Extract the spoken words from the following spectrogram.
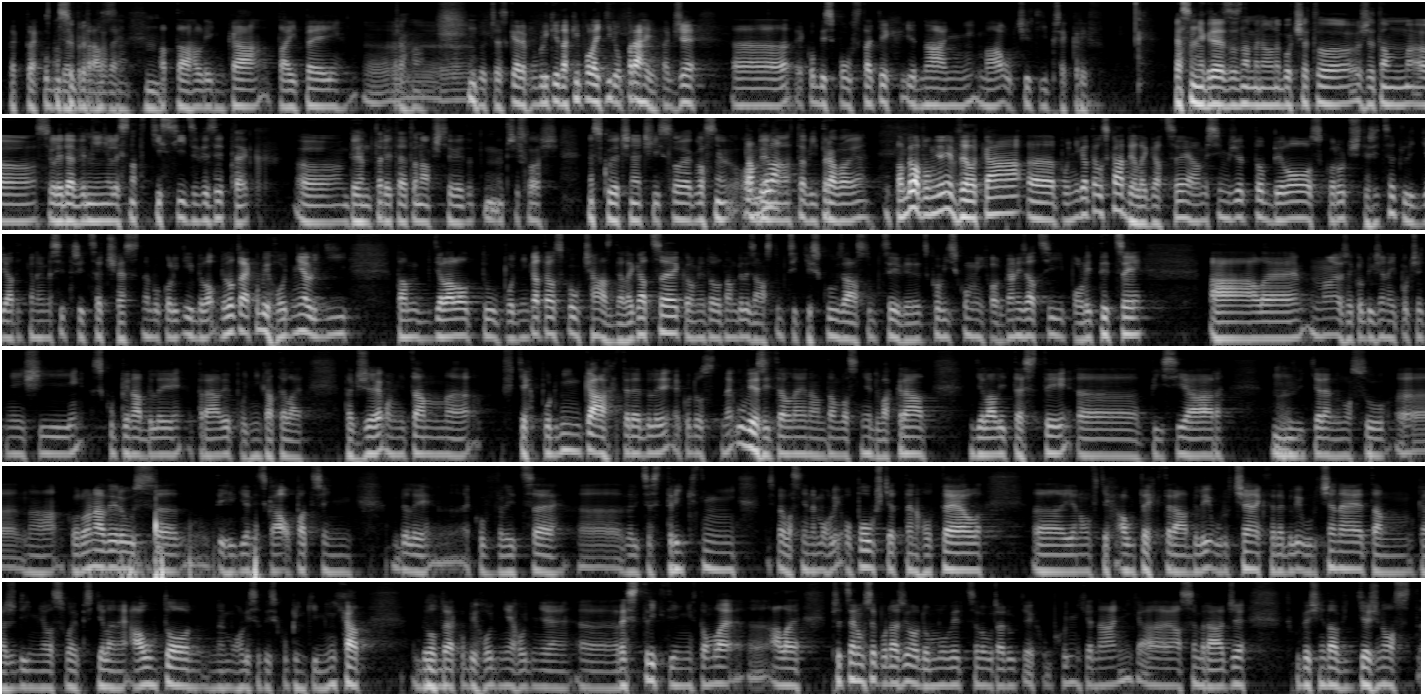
tak to jako bude Asi v Praze. Hmm. A ta linka Taipei eh, Praha. do České republiky taky poletí do Prahy. Takže jakoby spousta těch jednání má určitý překryv. Já jsem někde zaznamenal nebo četl, že tam uh, si lidé vyměnili snad tisíc vizitek uh, během tady této návštěvy. To mi přišlo až neskutečné číslo, jak vlastně tam byla, ta výprava je. Tam byla poměrně velká uh, podnikatelská delegace, já myslím, že to bylo skoro 40 lidí, a teďka nevím, jestli 36 nebo kolik jich bylo. Bylo to jakoby hodně lidí, tam dělalo tu podnikatelskou část delegace, kromě toho tam byli zástupci tisků, zástupci vědecko-výzkumných organizací, politici, ale no, řekl bych, že nejpočetnější skupina byly právě podnikatelé. Takže oni tam eh, v těch podmínkách, které byly jako dost neuvěřitelné, nám tam vlastně dvakrát dělali testy eh, PCR hmm. s výtěrem nosu na koronavirus. Ty hygienická opatření byly jako velice, velice striktní. My jsme vlastně nemohli opouštět ten hotel, Eh, jenom v těch autech, která byly určené, které byly určené, tam každý měl svoje přidělené auto, nemohli se ty skupinky míchat. Bylo to hmm. jakoby hodně, hodně eh, restriktivní v tomhle, eh, ale přece jenom se podařilo domluvit celou řadu těch obchodních jednáních a já jsem rád, že skutečně ta výtěžnost,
